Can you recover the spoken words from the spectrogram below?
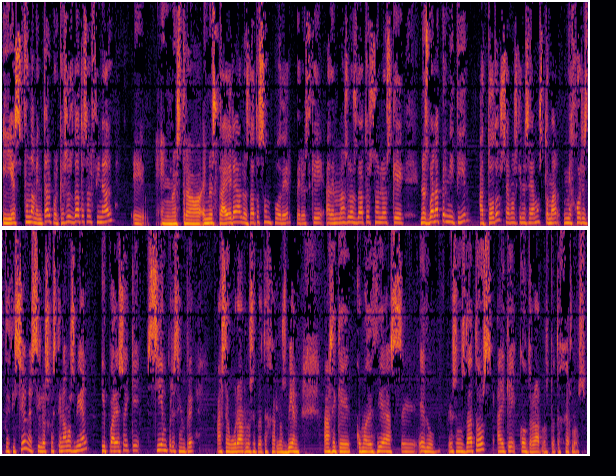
Y es fundamental porque esos datos al final eh, en nuestra en nuestra era los datos son poder, pero es que además los datos son los que nos van a permitir a todos, seamos quienes seamos, tomar mejores decisiones si los gestionamos bien y para eso hay que siempre siempre asegurarlos y protegerlos bien. Así que, como decías, eh, Edu, esos datos hay que controlarlos, protegerlos.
